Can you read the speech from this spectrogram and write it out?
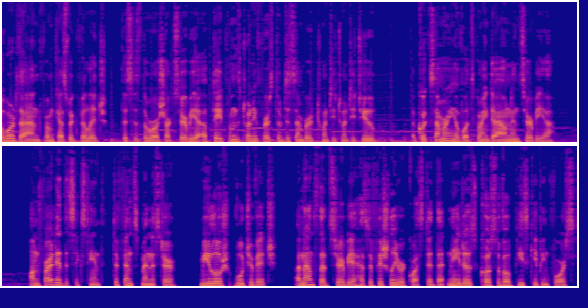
Dobar Dan from Keswick Village. This is the Rorshok Serbia update from the 21st of December 2022. A quick summary of what's going down in Serbia. On Friday the 16th, Defense Minister Milos Vucevic announced that Serbia has officially requested that NATO's Kosovo Peacekeeping Force,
